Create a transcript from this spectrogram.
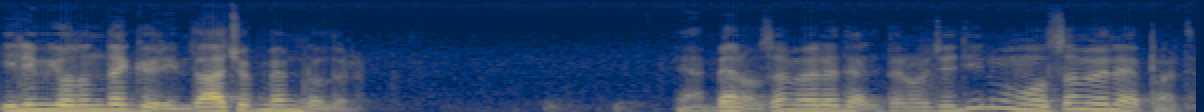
ilim yolunda göreyim. Daha çok memnun olurum. Yani ben olsam öyle derdim. Ben hoca değilim ama olsam öyle yapardım.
